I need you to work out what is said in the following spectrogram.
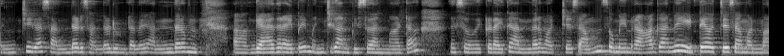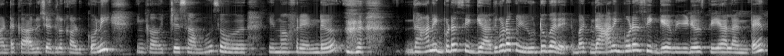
మంచిగా సందడి సందడి ఉంటుంది. అందరం గ్యాదర్ అయిపోయి మంచిగా అనిపిస్తుంది అనమాట సో ఇక్కడైతే అందరం వచ్చేసాము. సో మేము రాగానే ఇట్టే వచ్చేసాము అనమాట కాళ్ళు చేతులు కడుక్కొని ఇంకా వచ్చేసాము. సో మా ఫ్రెండ్ దానికి కూడా సిగ్గే. అది కూడా ఒక యూట్యూబరే. బట్ దానికి కూడా సిగ్గే వీడియోస్ తీయాలంటే.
